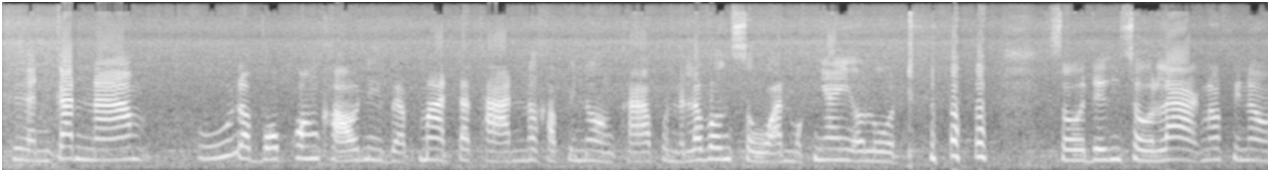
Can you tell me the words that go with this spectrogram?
เขื่อนกั้นน้ำอู้ระบบของเขานี่แบบมาตรฐานเนาะค่ะพี่น้องค่ะพุ่นนะแล้วเบิ้งโซอันบกใหญ่เอาโลดโซดึงโซลากเนาะพี่น้อง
